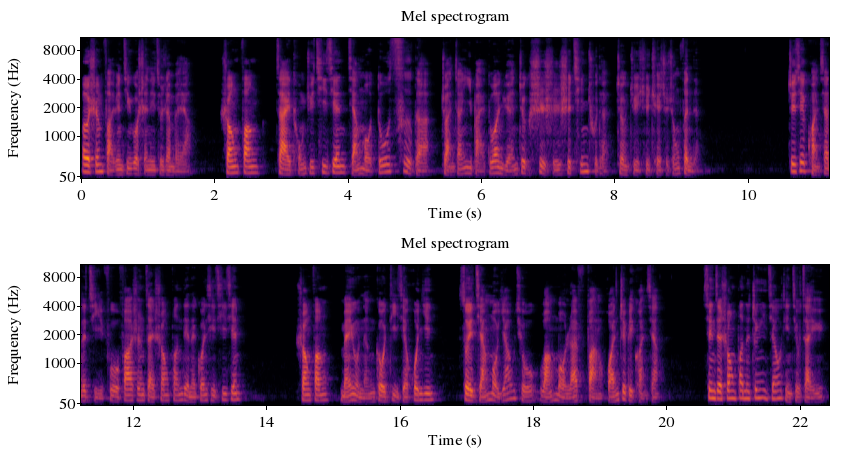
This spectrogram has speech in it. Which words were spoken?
二审法院经过审理就认为啊，双方在同居期间蒋某多次的转账一百多万元这个事实是清楚的，证据是确实充分的。这些款项的给付发生在双方恋爱关系期间。双方没有能够缔结婚姻，所以蒋某要求王某来返还这笔款项。现在双方的争议焦点就在于，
